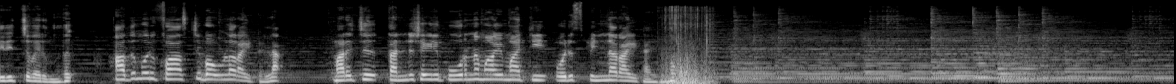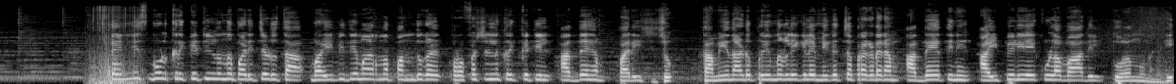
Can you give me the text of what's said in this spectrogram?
തിരിച്ചു വരുന്നത്. അതും ഒരു ഫാസ്റ്റ് ബൗളറായിട്ടല്ല മറിച്ച് തന്റെ ശൈലി പൂർണമായും മാറ്റി ഒരു സ്പിന്നറായിട്ടായിരുന്നു ടെന്നീസ് ബോൾ ക്രിക്കറ്റിൽ നിന്ന് പഠിച്ചെടുത്ത വൈവിധ്യമാർന്ന പന്തുകൾ പ്രൊഫഷണൽ ക്രിക്കറ്റിൽ അദ്ദേഹം പരീക്ഷിച്ചു. തമിഴ്നാട് പ്രീമിയർ ലീഗിലെ മികച്ച പ്രകടനം അദ്ദേഹത്തിന് ഐ പി എല്ലിലേക്കുള്ള വാതിൽ തുറന്നു നൽകി.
